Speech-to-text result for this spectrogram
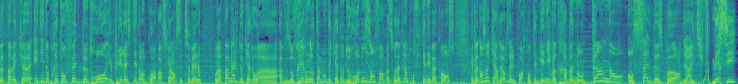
Maintenant avec euh, Eddie de Préto, faites de trop. Et puis restez dans le coin parce que alors cette semaine, on a pas mal de cadeaux à, à vous offrir, notamment des cadeaux de remise en forme parce qu'on a bien profité des vacances. Et ben dans un quart d'heure, vous allez pouvoir tenter de gagner votre abonnement d'un an en salle de sport direction. Merci,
